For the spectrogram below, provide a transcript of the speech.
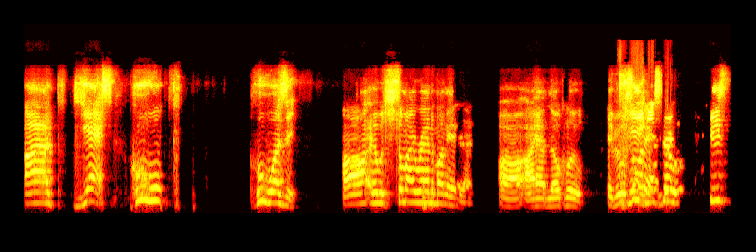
uh, yes. Who? Who was it? Uh, it was somebody random on the internet. Uh, I have no clue. If it was Yeah, somebody, he said, he's,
